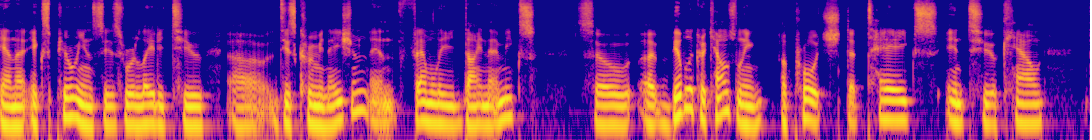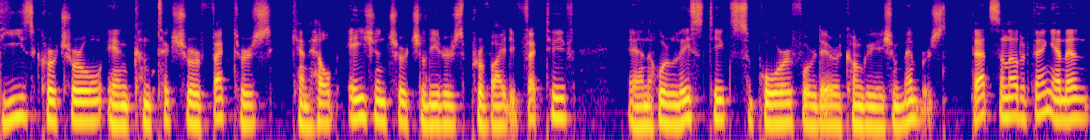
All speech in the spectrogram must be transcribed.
and uh, experiences related to uh, discrimination and family dynamics. So, a biblical counseling approach that takes into account these cultural and contextual factors can help Asian church leaders provide effective and holistic support for their congregation members. That's another thing. And then,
